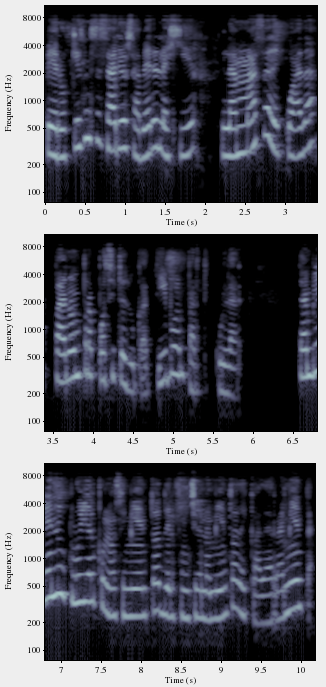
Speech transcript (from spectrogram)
pero que es necesario saber elegir la más adecuada para un propósito educativo en particular. También incluye el conocimiento del funcionamiento de cada herramienta.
